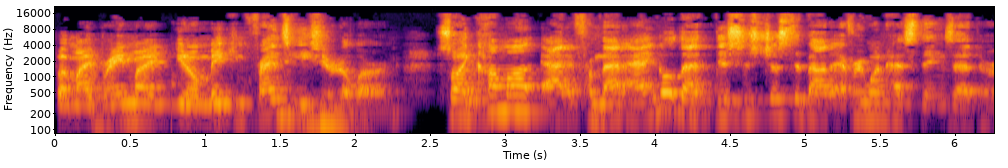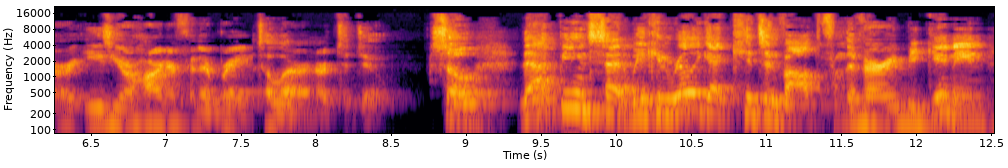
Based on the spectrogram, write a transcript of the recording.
But my brain might, you know, making friends easier to learn. So I come at it from that angle that this is just about everyone has things that are easier or harder for their brain to learn or to do. So that being said, we can really get kids involved from the very beginning.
